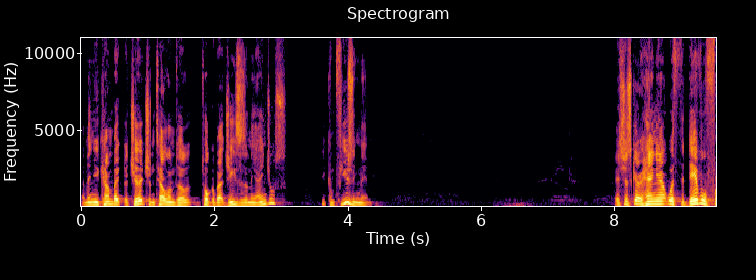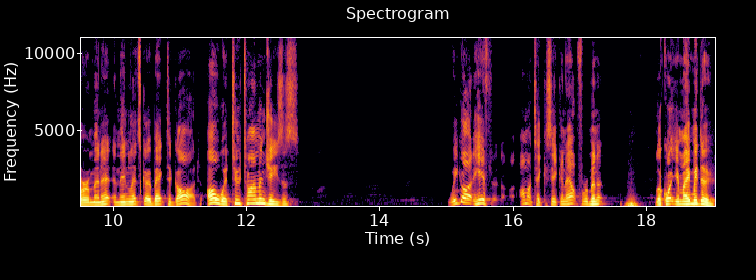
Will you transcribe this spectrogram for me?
And then you come back to church and tell them to talk about Jesus and the angels? You're confusing them. Let's just go hang out with the devil for a minute and then let's go back to God. Oh, we're two timing Jesus. We got here. For, I'm going to take a second out for a minute. Look what you made me do.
